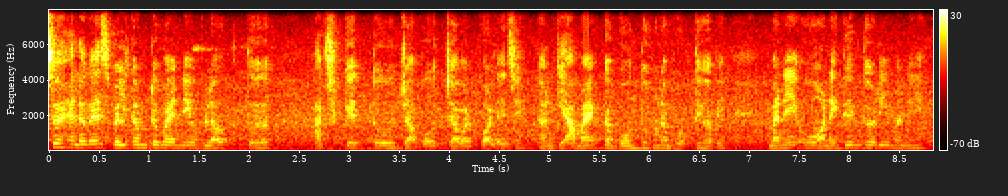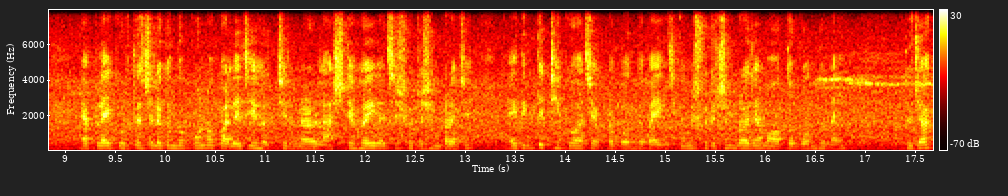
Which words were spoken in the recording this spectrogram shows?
So hello guys welcome to my new blog তো আজকে তো যাব যাবার কলেজে কারণ কি আমার একটা বন্ধু ওখানে ভর্তি হবে। মানে ও অনেক দিন ধরেই মানে অ্যাপ্লাই করতে ছিল কিন্তু কোনো কলেজেই হচ্ছিল না। লাস্টে হয়ে গেছে সুজেশন কলেজে একদিক দিয়ে ঠিকও আছে, একটা বন্ধু পাই গেছে। কিন্তু সুজেশন কলেজে আমার অত বন্ধু নাই। তো যাক,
